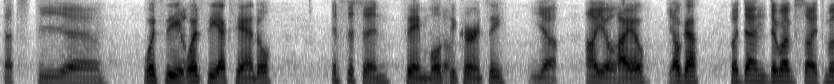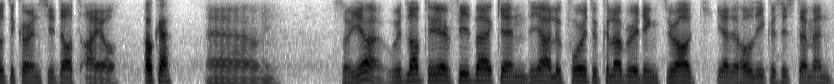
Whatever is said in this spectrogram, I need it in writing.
that's the uh, What's the what's the X handle? it's the same. Same multi-currency Yeah, IO. IO. Yeah. Okay. but then the website multicurrency.io. Okay. Um, so yeah, we'd love to hear feedback and yeah, look forward to collaborating throughout yeah the whole ecosystem and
